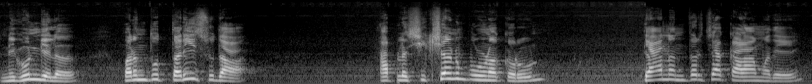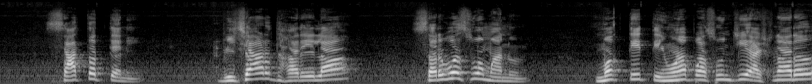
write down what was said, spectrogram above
निघून गेलं परंतु तरीसुद्धा आपलं शिक्षण पूर्ण करून त्यानंतरच्या काळामध्ये सातत्याने विचारधारेला सर्वस्व मानून मग ते तेव्हापासूनची असणारं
